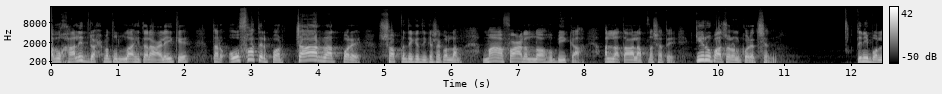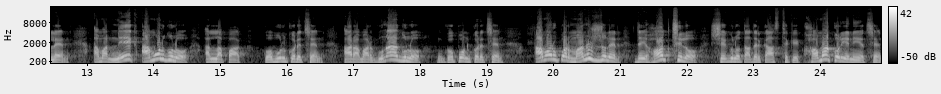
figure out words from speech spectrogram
আবু খালিদ রহমতুল্লাহ তালা আলাইকে তার ওফাতের পর চার রাত পরে স্বপ্নে দেখে জিজ্ঞাসা করলাম, মা ফাআল আল্লাহ বিকা? আল্লাহ তাআলা আপনার সাথে কীরূপ আচরণ করেছেন? তিনি বললেন, আমার নেক আমলগুলো আল্লাহ পাক কবুল করেছেন আর আমার গুনাহগুলো গোপন করেছেন। আমার উপর মানুষজনের যেই হক ছিল সেগুলো তাদের কাছ থেকে ক্ষমা করিয়ে নিয়েছেন।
